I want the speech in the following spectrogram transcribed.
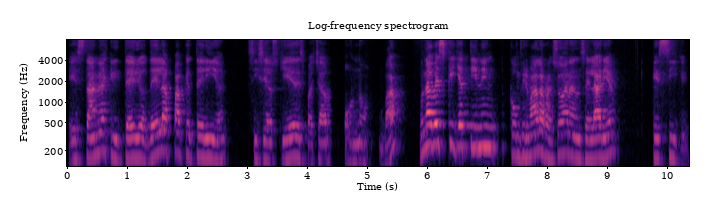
están al criterio de la paquetería si se los quiere despachar o no, ¿va? Una vez que ya tienen confirmada la fracción arancelaria, ¿qué sigue?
